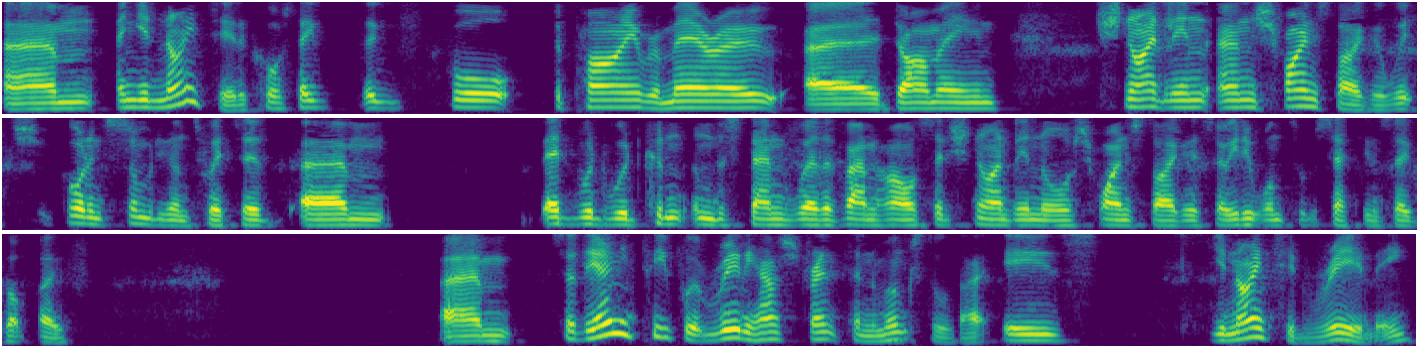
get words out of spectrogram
Um, and United, of course, they've, they've bought Depay, Romero, uh, Darmian, Schneiderlin and Schweinsteiger, which, according to somebody on Twitter, um, Ed Woodward couldn't understand whether Van Gaal said Schneiderlin or Schweinsteiger, so he didn't want to upset him, so he got both. Um, so the only people that really have strengthened amongst all that is United, really.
